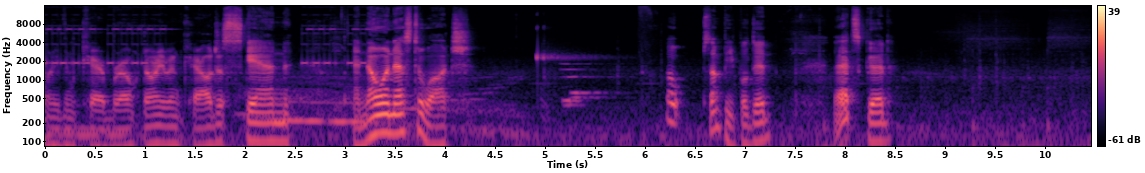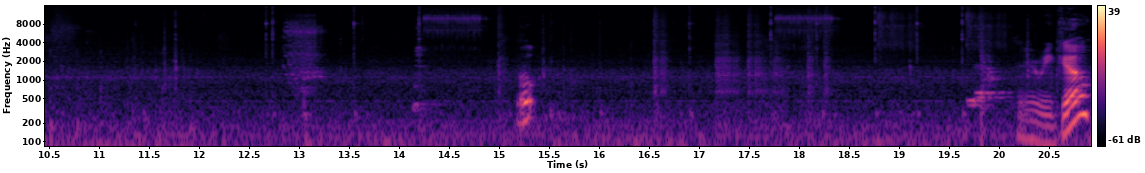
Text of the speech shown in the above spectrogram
Don't even care, bro. Don't even care. I'll just scan, and no one has to watch. Oh, some people did. That's good. Oh. There we go.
